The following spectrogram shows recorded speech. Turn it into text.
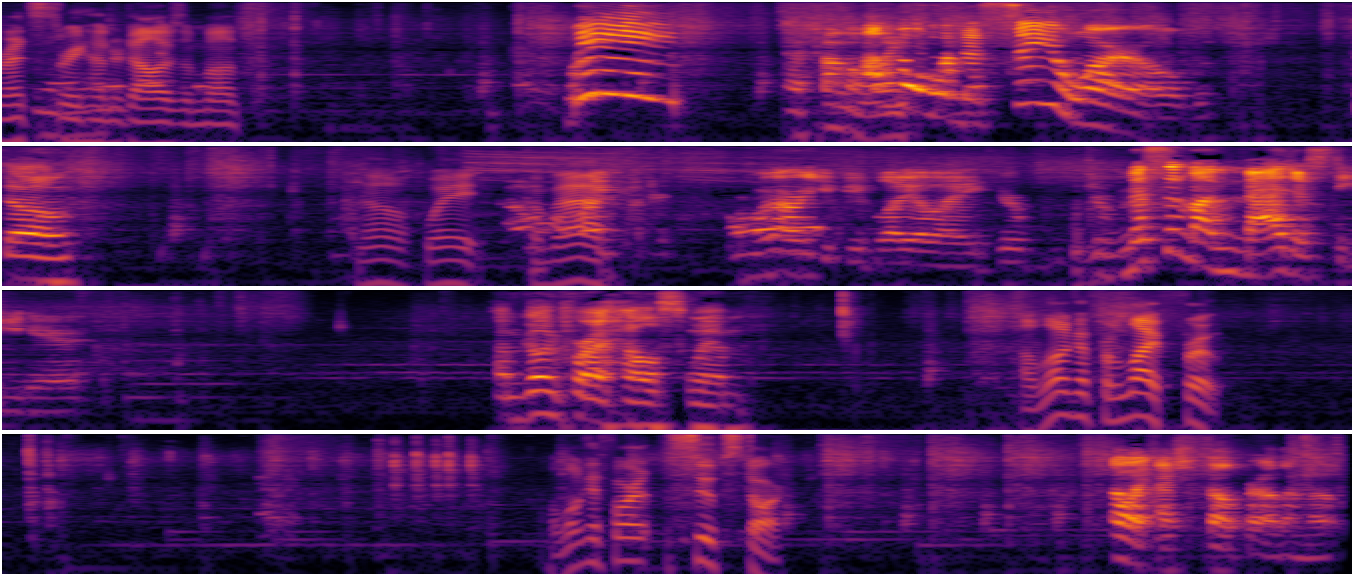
Rent's three hundred dollars a month. Whee! I found a I'm going to Sea World. Don't. No, wait, Oh, come back. Where are you people anyway? You're you're missing my majesty here. I'm going for a hell swim. I'm looking for life fruit. I'm looking for it the soup store. Oh wait, I should fill up our other moat.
